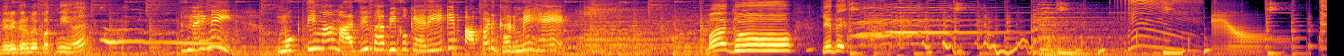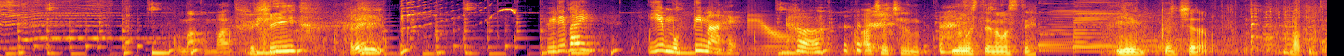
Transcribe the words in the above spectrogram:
मेरे घर में पत्नी है? नहीं नहीं। मुक्ति माँ माधवी भाभी को कह रही है कि पापड़ घर में है। मधु ये दे मा, माधुरी अरे। भिड़े भाई ये मुक्ति माँ है। हाँ। अच्छा अच्छा नमस्ते नमस्ते। ये गजर बात नहीं थी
